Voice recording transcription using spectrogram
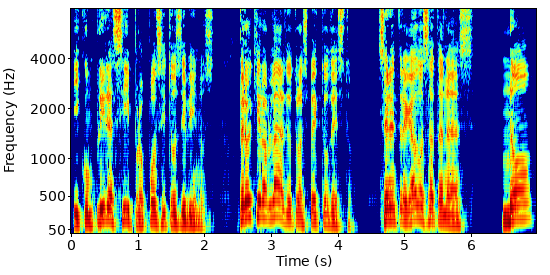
y cumplir así propósitos divinos. Pero hoy quiero hablar de otro aspecto de esto. Ser entregado a Satanás no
